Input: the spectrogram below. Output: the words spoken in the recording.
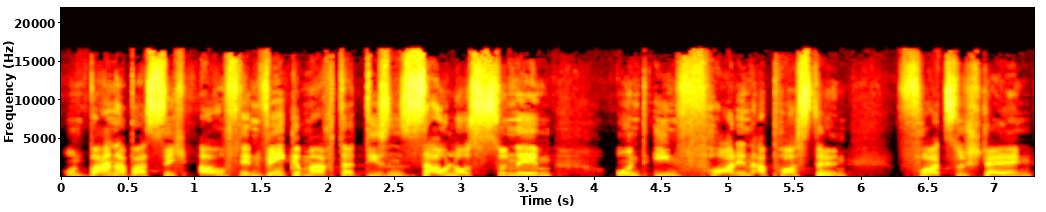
und Barnabas sich auf den Weg gemacht hat, diesen Saulus zu nehmen und ihn vor den Aposteln vorzustellen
